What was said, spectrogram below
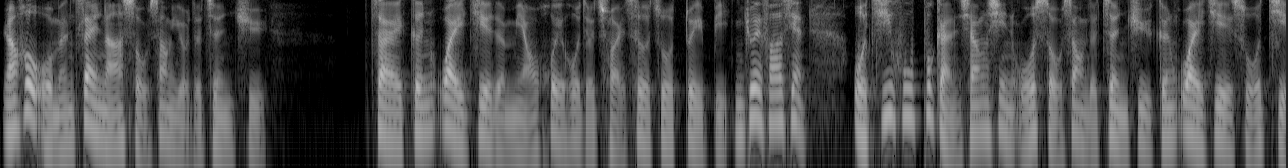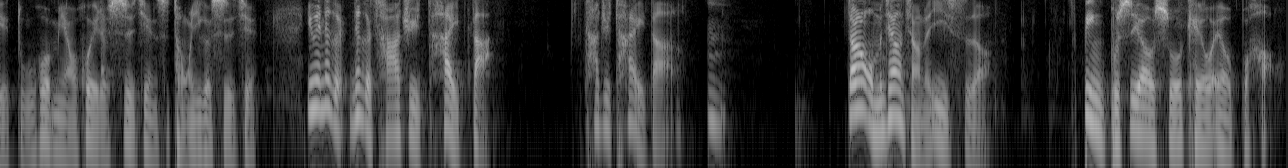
然后我们再拿手上有的证据，在跟外界的描绘或者揣测做对比，你就会发现。我几乎不敢相信，我手上的证据跟外界所解读或描绘的事件是同一个事件，因为那个那个差距太大，差距太大了。嗯，当然，我们这样讲的意思啊，并不是要说 KOL 不好，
